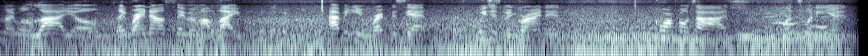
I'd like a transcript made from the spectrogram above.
I'm not even gonna lie, yo. Like right now, saving my life. I haven't eaten breakfast yet. We just been grinding. Corn potage, 120 yen.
